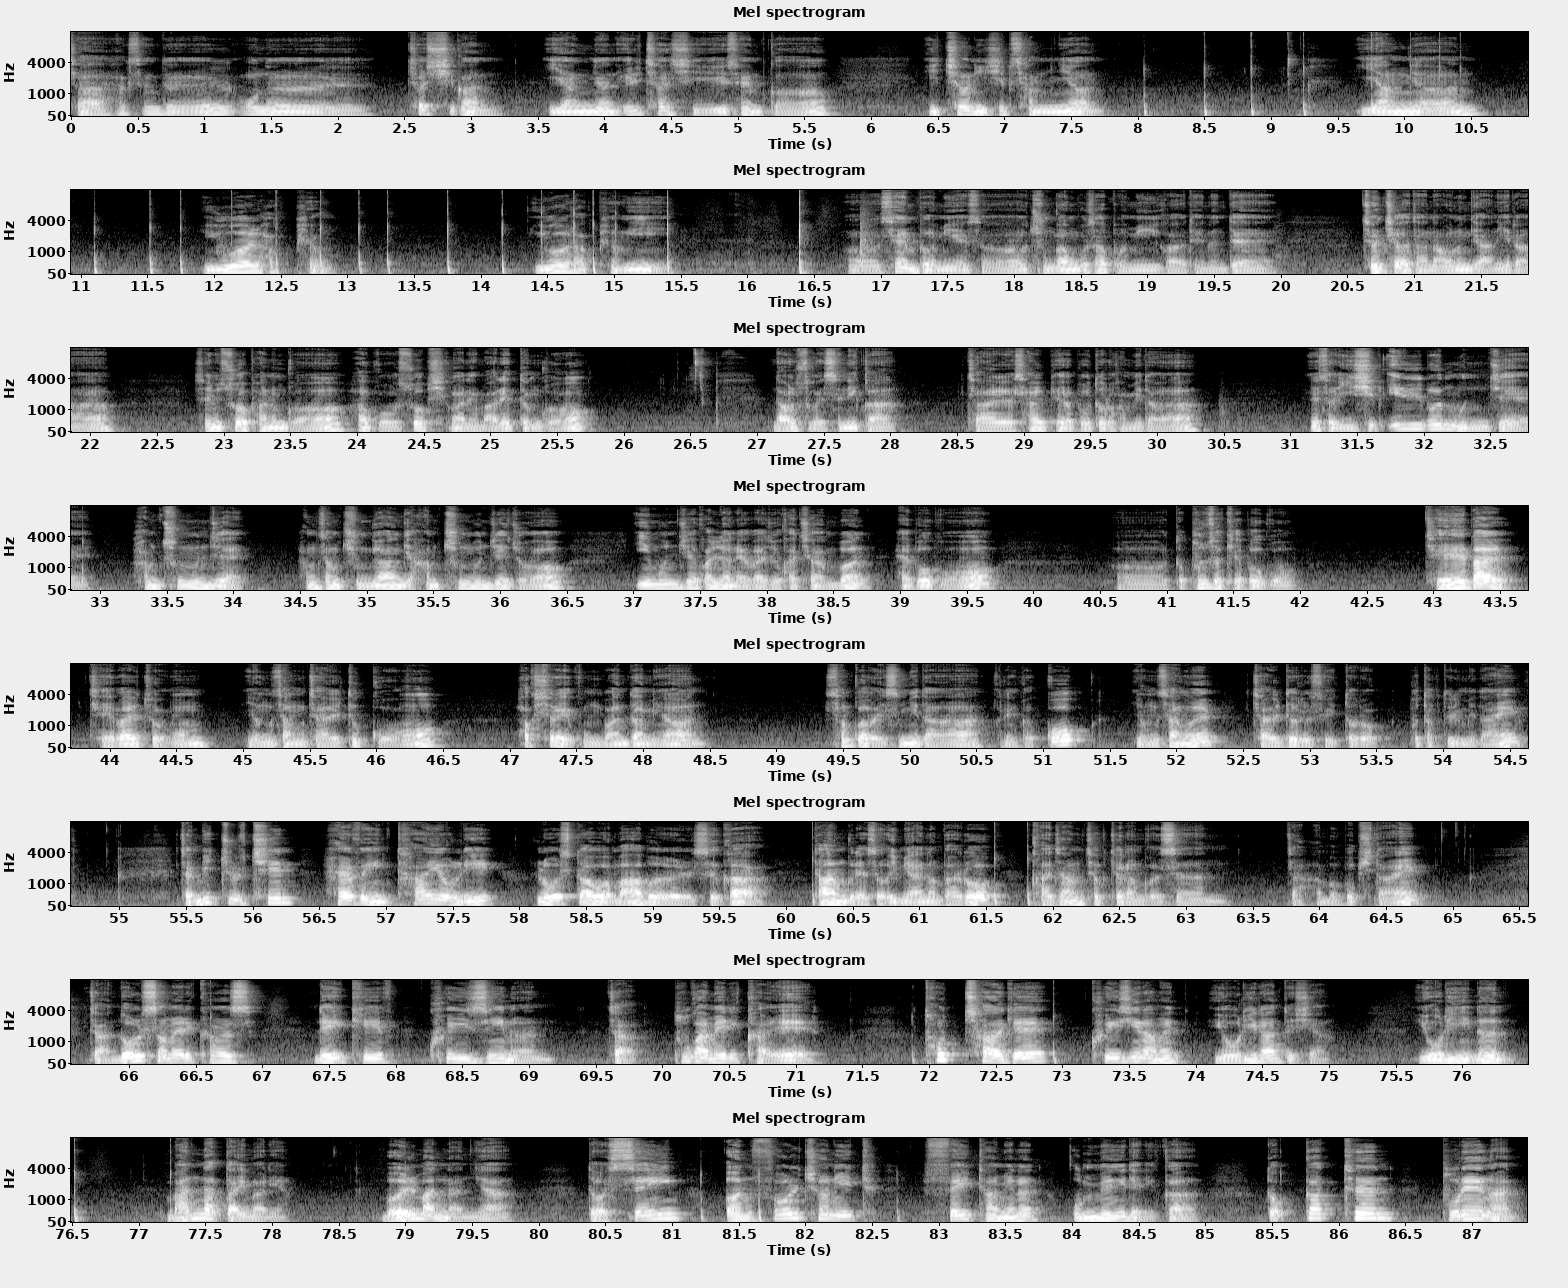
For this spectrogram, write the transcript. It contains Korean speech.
자, 학생들 오늘 첫 시간 2학년 1차 시 쌤 거. 2023년. 2학년 6월 학평. 6월 학평이 어, 쌤 범위에서 중간고사 범위가 되는데 전체가 다 나오는 게 아니라 쌤이 수업하는 거 하고 수업 시간에 말했던 거 나올 수가 있으니까 잘 살펴보도록 합니다. 그래서 21번 문제, 함축 문제, 항상 중요한 게 함축 문제죠. 이 문제 관련해 가지고 같이 한번 해보고 어, 또 분석해보고 제발 제발 좀 영상 잘 듣고 확실하게 공부한다면 성과가 있습니다. 그러니까 꼭 영상을 잘 들을 수 있도록 부탁드립니다. 자, 밑줄 친 have entirely our marbles가 다음 글에서 의미하는 바로 가장 적절한 것은 자, 한번 봅시다. 자, North America's native cuisine은 자, 북아메리카의 토착의 cuisine 하면 요리란 뜻이야. 요리는 만났다 이 말이야. 뭘 만났냐? The same unfortunate fate 하면은 운명이 되니까 똑같은 불행한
